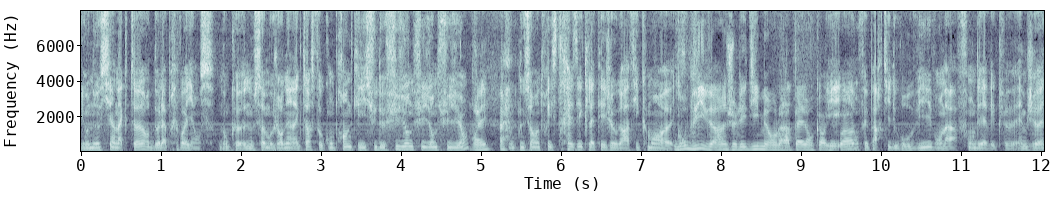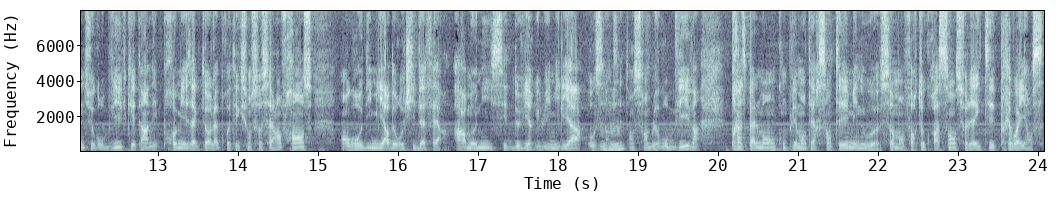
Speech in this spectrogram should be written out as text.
Et on est aussi un acteur de la prévoyance. Donc nous sommes aujourd'hui un acteur, il faut comprendre, qui est issu de fusion, de fusion, de fusion. Donc nous sommes une entreprise très éclatée géographiquement. groupe Vive, hein, je l'ai dit, mais on le rappelle encore une fois. Et on fait partie du groupe Vive. On a fondé avec le MGN ce groupe Vive, qui est un des premiers acteurs de la protection sociale en France. En gros, 10 milliards d'euros de chiffre d'affaires. Harmonie, c'est 2,8 milliards au sein de mhm. cet ensemble groupe Vive principalement en complémentaire santé, mais nous euh, sommes en forte croissance sur les activités de prévoyance.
